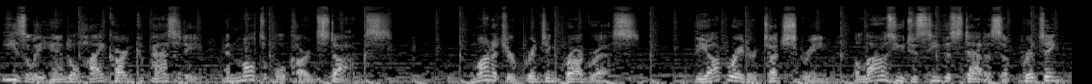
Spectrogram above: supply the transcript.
easily handle high card capacity and multiple card stocks. Monitor printing progress. The operator touchscreen allows you to see the status of printing,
